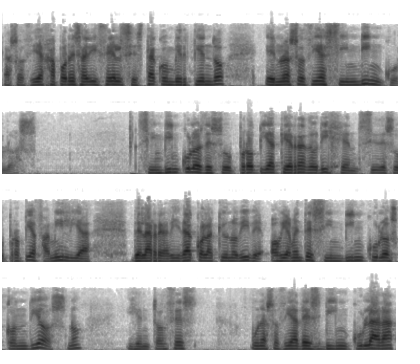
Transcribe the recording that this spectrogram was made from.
La sociedad japonesa, dice él, se está convirtiendo en una sociedad sin vínculos sin vínculos de su propia tierra de origen, de su propia familia, de la realidad con la que uno vive, obviamente sin vínculos con Dios, ¿no? Y entonces una sociedad desvinculada,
